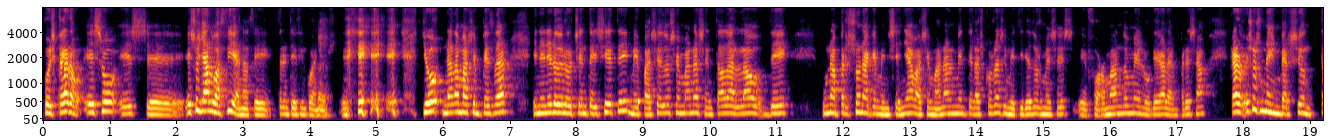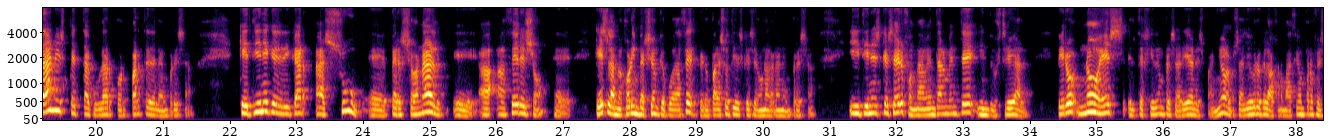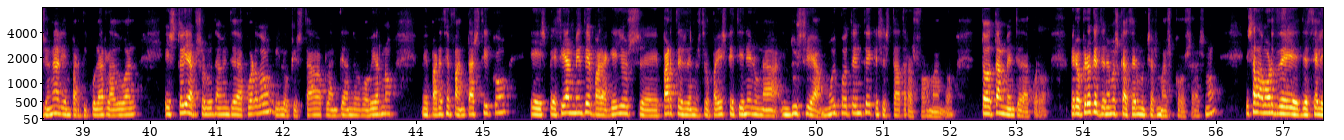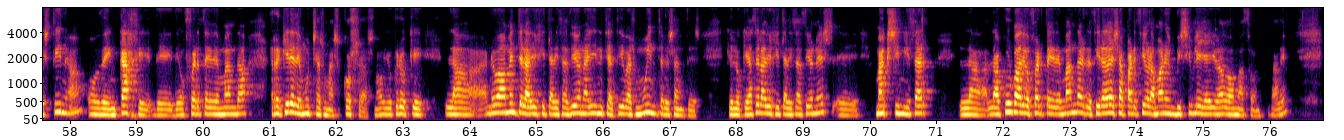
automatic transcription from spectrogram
pues claro, eso, es, eh, eso ya lo hacían hace 35 años. Yo nada más empezar en enero del 87 me pasé dos semanas sentada al lado de una persona que me enseñaba semanalmente las cosas y me tiré dos meses eh, formándome en lo que era la empresa. Claro, eso es una inversión tan espectacular por parte de la empresa que tiene que dedicar a su eh, personal eh, a, hacer eso, que es la mejor inversión que puede hacer, pero para eso tienes que ser una gran empresa. Y tienes que ser fundamentalmente industrial pero no es el tejido empresarial español. O sea, yo creo que la formación profesional y en particular la dual, estoy absolutamente de acuerdo y lo que está planteando el gobierno me parece fantástico, especialmente para aquellos eh, partes de nuestro país que tienen una industria muy potente que se está transformando. Totalmente de acuerdo. Pero creo que tenemos que hacer muchas más cosas. ¿no? Esa labor de, Celestina o de encaje de, oferta y demanda requiere de muchas más cosas. ¿no? Yo creo que la, nuevamente la digitalización, hay iniciativas muy interesantes que lo que hace la digitalización es eh, maximizar la, curva de oferta y demanda, es decir, ha desaparecido la mano invisible y ha llegado a Amazon. ¿vale?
